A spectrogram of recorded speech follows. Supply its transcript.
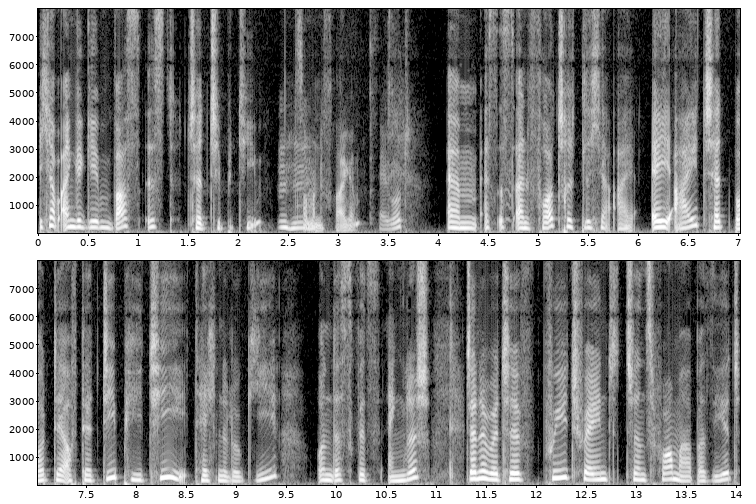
ich hab eingegeben, was ist ChatGPT? Das war meine Frage. Sehr gut. Ähm, es ist ein fortschrittlicher AI-Chatbot, der auf der GPT-Technologie, und das wird Englisch, Generative Pre-Trained Transformer basiert.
